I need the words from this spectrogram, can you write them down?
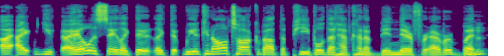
I, I you I always say like the like that we can all talk about the people that have kind of been there forever, but Mhm.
